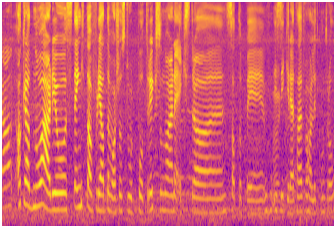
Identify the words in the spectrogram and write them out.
Ja, akkurat nå er det jo stengt da, fordi at det var så stort påtrykk, så nå er det ekstra eh, satt opp i, i sikkerhet her for å ha litt kontroll.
